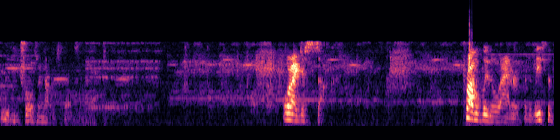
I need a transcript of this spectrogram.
The controls are not responsible. Or I just suck. Probably the latter, but at least the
